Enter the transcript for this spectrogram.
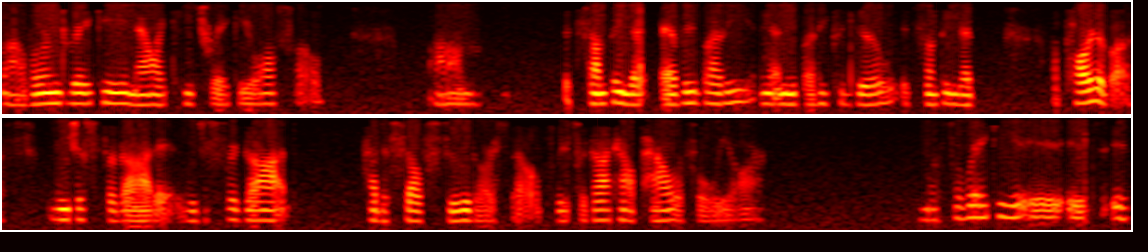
uh, learned Reiki. Now I teach Reiki also. Um, it's something that everybody and anybody could do. It's something that's a part of us. We just forgot it. We just forgot how to self-soothe ourselves. We forgot how powerful we are. You know, so Reiki is it's,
